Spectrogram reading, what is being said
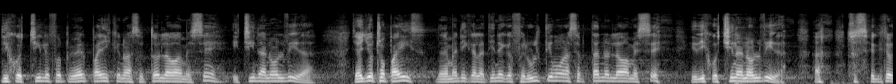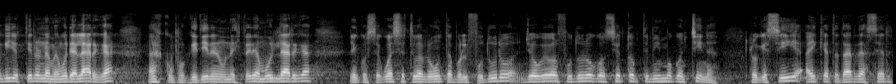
Dijo, Chile fue el primer país que nos aceptó en la OMC, y China no olvida. Y hay otro país de América Latina que fue el último en aceptarnos en la OMC, y dijo, China no olvida. Entonces creo que ellos tienen una memoria larga, ¿ah? porque tienen una historia muy larga, y en consecuencia, usted me pregunta por el futuro, yo veo el futuro con cierto optimismo con China. Lo que sí hay que tratar de hacer,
